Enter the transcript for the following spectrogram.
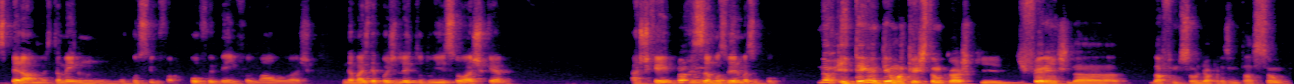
esperar, mas também não, não consigo falar, pô, foi bem, foi mal. Eu acho. Ainda mais depois de ler tudo isso, eu acho que é acho que precisamos ver mais um pouco. Não, e tem, tem uma questão que eu acho que diferente da, da função de apresentação,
